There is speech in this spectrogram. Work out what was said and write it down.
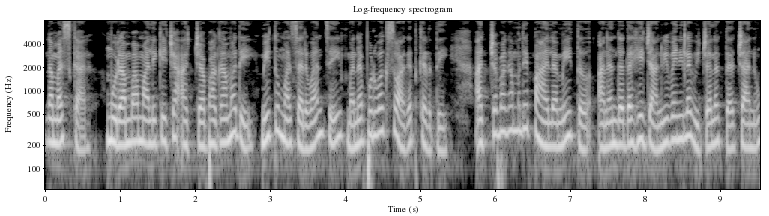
नमस्कार. मुरांबा मालिकेच्या आजच्या भागामध्ये मी तुम्हा सर्वांचे मनपूर्वक स्वागत करते. आजच्या भागामध्ये पाहायला मिळतं आनंददा हे जान्हवी वहिनीला विचार लागतात जानू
